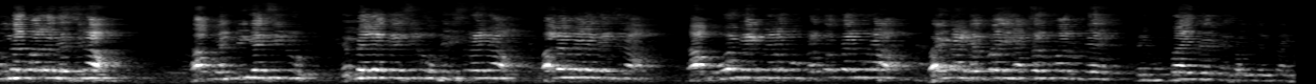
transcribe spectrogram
కుందపల్లిలో తెలిసిన నాకు ఎంపీ కేసీలు ఎమ్మెల్యే కేసీలు మినిస్టర్ అయినా వాళ్ళ ఎమ్మెల్యే గెలిచిన నాకు ఓటు వేసినందుకు ప్రతి ఒక్కరు కూడా బయట డెబ్బై లక్షల రూపాయలు ఉంటే నేను ముప్పై ఐదు వేలు చదువు చెప్తాను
